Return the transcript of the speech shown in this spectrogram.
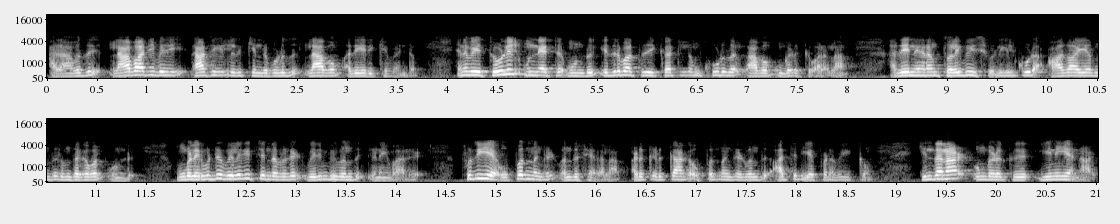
அதாவது லாபாதிபதி ராசியில் இருக்கின்ற பொழுது லாபம் அதிகரிக்க வேண்டும். எனவே தொழில் முன்னேற்றம் உண்டு. எதிர்பார்த்ததை காட்டிலும் கூடுதல் லாபம் உங்களுக்கு வரலாம். அதே நேரம் தொலைபேசி வழியில் கூட ஆதாயம் தரும் தகவல் உண்டு. உங்களை விட்டு விலகிச் சென்றவர்கள் விரும்பி வந்து இணைவார்கள். புதிய ஒப்பந்தங்கள் வந்து சேரலாம். அடுக்கடுக்காக ஒப்பந்தங்கள் வந்து ஆச்சரியப்பட வைக்கும். இந்த நாள் உங்களுக்கு இனிய நாள்.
